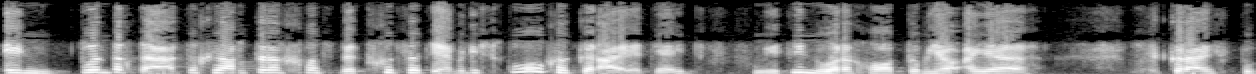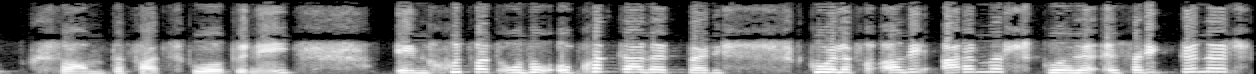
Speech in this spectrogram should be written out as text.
En 20, 30 jaar terug was dit goed wat jy by die skool gekry het. Jy het weet nie nodig gehad om jou eie skryfboek saam te vat skool toe nie. En goed wat ons al opgetel het by die skole vir al die armer skole is dat die kinders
